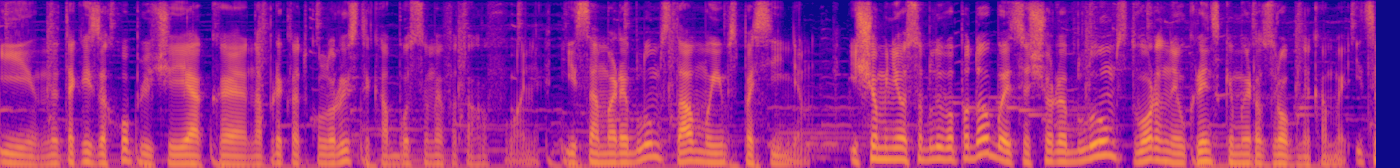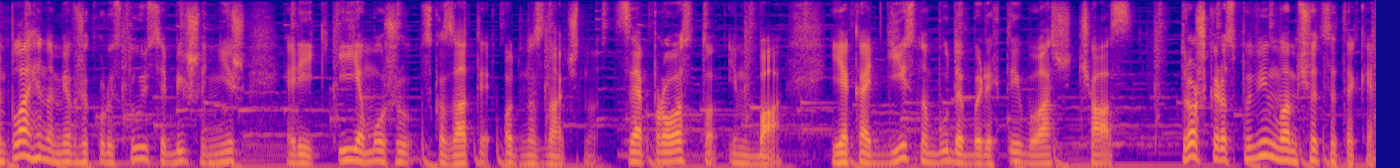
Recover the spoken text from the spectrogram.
і не такий захоплюючий, як, е, наприклад, колористика або саме фотографування. І саме Rebloom став моїм спасінням. І що мені особливо подобається, що Rebloom створений українськими розробниками, і цим плагіном я вже користуюся більше ніж рік. І я можу сказати однозначно: це просто імба, яка дійсно буде берегти ваш час. Трошки розповім вам, що це таке.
